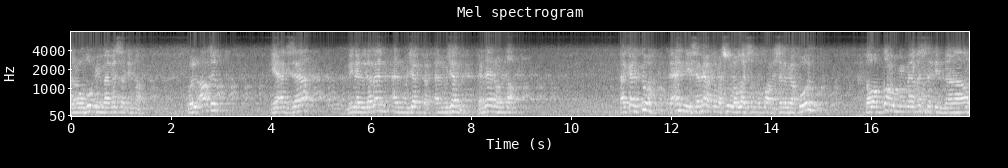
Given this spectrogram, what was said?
الوضوء مما مست النار. والأقط هي أجزاء من اللبن المجفف المجمد تناله النار. أكلتها لأني سمعت رسول الله صلى الله عليه وسلم يقول توضعوا مما مست النار.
